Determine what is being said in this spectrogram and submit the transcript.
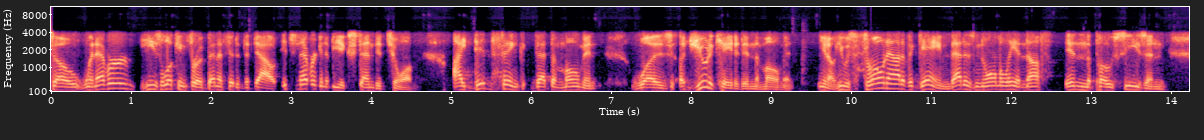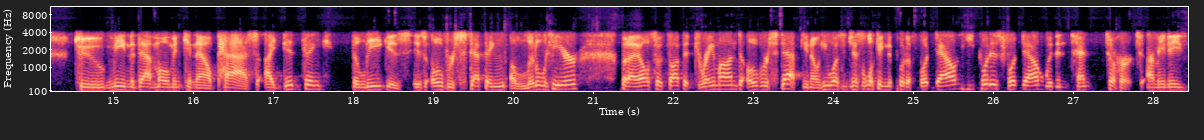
So whenever he's looking for a benefit of the doubt, it's never going to be extended to him. I did think that the moment was adjudicated in the moment. You know, he was thrown out of a game. That is normally enough in the postseason to mean that that moment can now pass. I did think the league is is overstepping a little here, but I also thought that Draymond overstepped. You know, he wasn't just looking to put a foot down; he put his foot down with intent to hurt. I mean, he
